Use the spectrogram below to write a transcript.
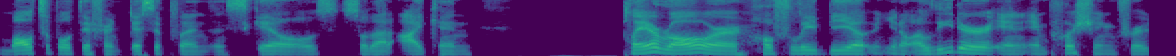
multiple different disciplines and skills so that i can play a role or hopefully be a you know a leader in in pushing for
